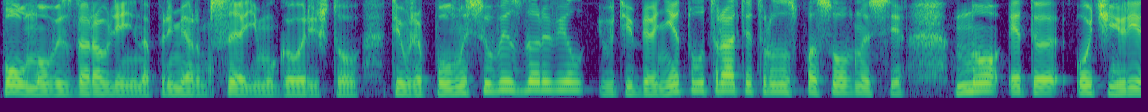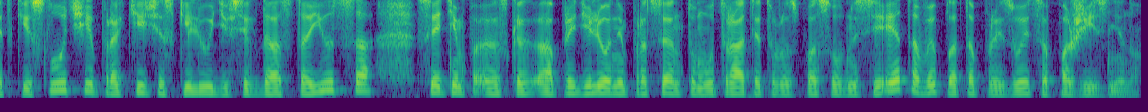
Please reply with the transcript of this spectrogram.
полного выздоровления, например, МС ему говорит, что ты уже полностью выздоровел, и у тебя нет утраты трудоспособности, но это очень редкие случаи, практически люди всегда остаются с этим э, с определенным процентом утраты трудоспособности, эта выплата производится пожизненно.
